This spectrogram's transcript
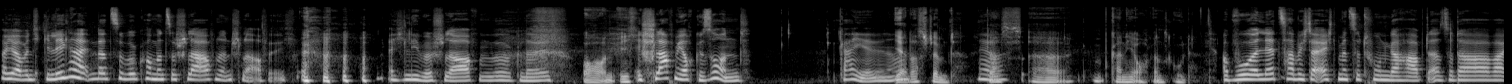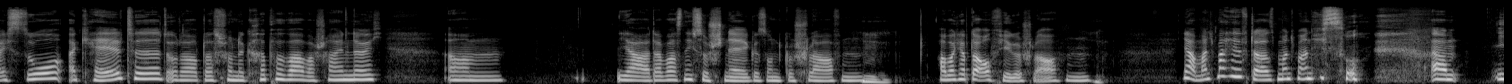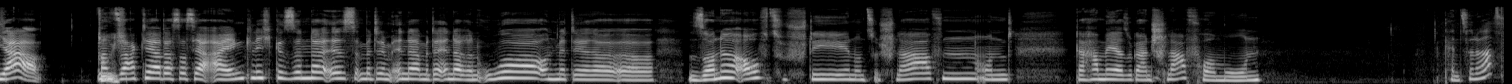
Oh ja, wenn ich Gelegenheiten dazu bekomme zu schlafen, dann schlafe ich. Ich liebe Schlafen, wirklich. Oh, und ich. Ich schlafe mir auch gesund. Geil, ne? Ja, das stimmt. Ja. Das äh, kann ich auch ganz gut. Obwohl, letzt habe ich da echt mit zu tun gehabt. Also da war ich so erkältet oder ob das schon eine Grippe war, wahrscheinlich. Ähm, ja, da war es nicht so schnell gesund geschlafen. Hm. Aber ich habe da auch viel geschlafen. Ja, manchmal hilft das, manchmal nicht so. Ähm, ja, man sagt ja, dass das ja eigentlich gesünder ist, mit, dem inner, mit der inneren Uhr und mit der äh, Sonne aufzustehen und zu schlafen. Und da haben wir ja sogar ein Schlafhormon. Kennst du das?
